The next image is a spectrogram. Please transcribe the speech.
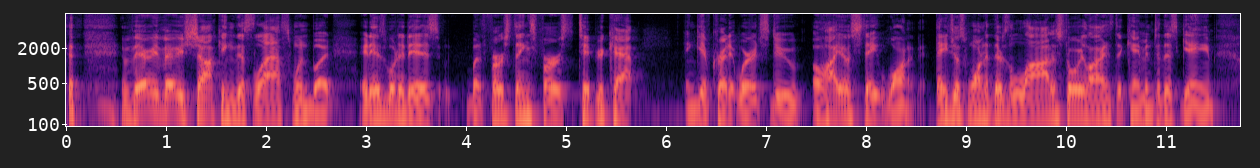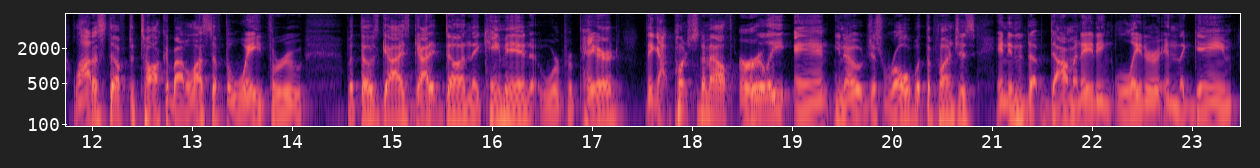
very, very shocking this last one, but it is what it is. But first things first, tip your cap and give credit where it's due. Ohio State wanted it. They just wanted, there's a lot of storylines that came into this game, a lot of stuff to talk about, a lot of stuff to wade through. But those guys got it done. They came in, were prepared. They got punched in the mouth early and, you know, just rolled with the punches and ended up dominating later in the game.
